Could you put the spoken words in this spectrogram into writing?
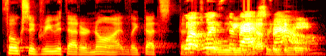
folks agree with that or not. Like that's, that's what was totally the rationale?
